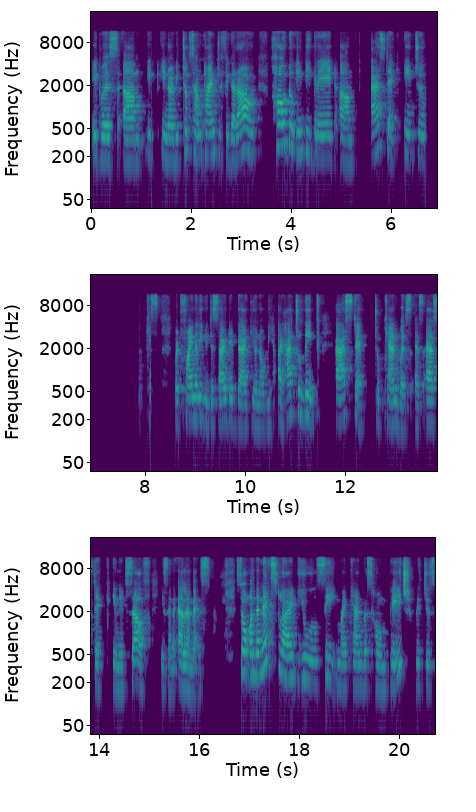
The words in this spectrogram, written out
It was, um, it, you know, we took some time to figure out how to integrate um, Aztec into but finally we decided that you know we I had to link Aztec to Canvas as Aztec in itself is an LMS. So on the next slide, you will see my Canvas homepage, which is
